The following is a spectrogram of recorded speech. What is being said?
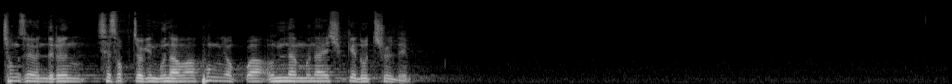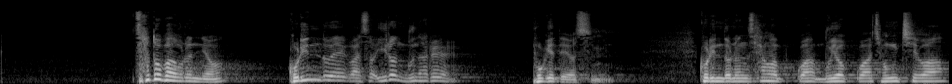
청소년들은 세속적인 문화와 폭력과 음란 문화에 쉽게 노출됩니다. 사도 바울은요, 고린도에 가서 이런 문화를 보게 되었습니다. 고린도는 상업과 무역과 정치와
